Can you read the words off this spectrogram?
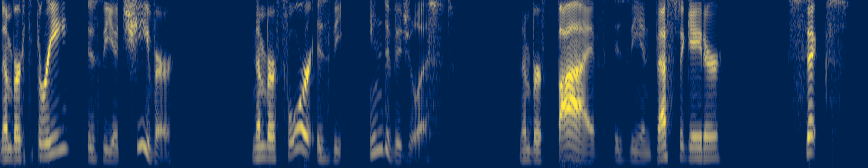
number three is the achiever, number four is the individualist, number five is the investigator, six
